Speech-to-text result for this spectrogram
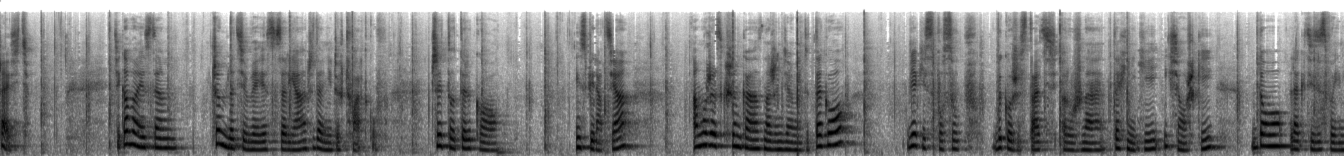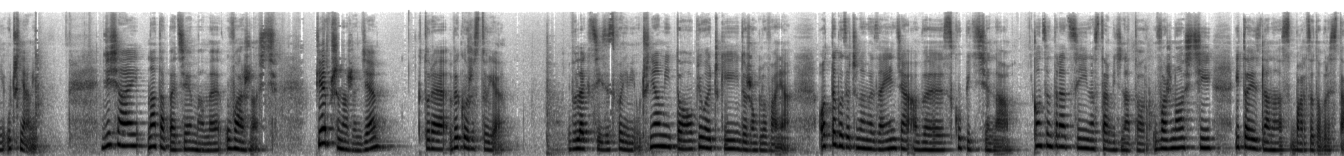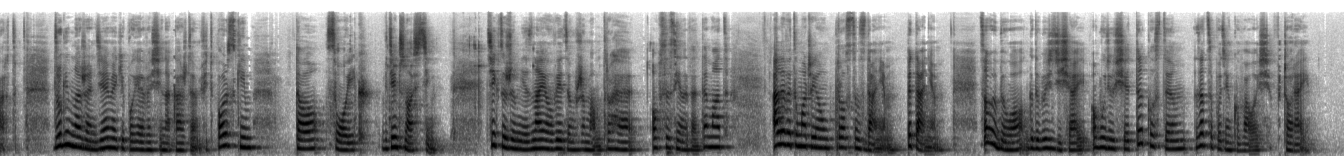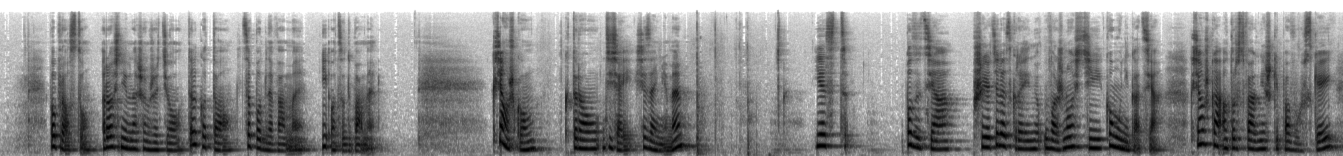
Cześć! Ciekawa jestem, czym dla Ciebie jest seria czytelniczych czwartków. Czy to tylko inspiracja, a może skrzynka z narzędziami do tego, w jaki sposób wykorzystać różne techniki i książki do lekcji ze swoimi uczniami. Dzisiaj na tapecie mamy uważność. Pierwsze narzędzie, które wykorzystuję w lekcji ze swoimi uczniami, to piłeczki do żonglowania. Od tego zaczynamy zajęcia, aby skupić się na koncentracji, nastawić na tor uważności i to jest dla nas bardzo dobry start. Drugim narzędziem, jakie pojawia się na każdym fit polskim, to słoik wdzięczności. Ci, którzy mnie znają, wiedzą, że mam trochę obsesję na ten temat, ale wytłumaczę ją prostym zdaniem, pytaniem. Co by było, gdybyś dzisiaj obudził się tylko z tym, za co podziękowałeś wczoraj? Po prostu rośnie w naszym życiu tylko to, co podlewamy i o co dbamy. Książką, którą dzisiaj się zajmiemy, jest pozycja Przyjaciele z krainy uważności, komunikacja. Książka autorstwa Agnieszki Pawłowskiej,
